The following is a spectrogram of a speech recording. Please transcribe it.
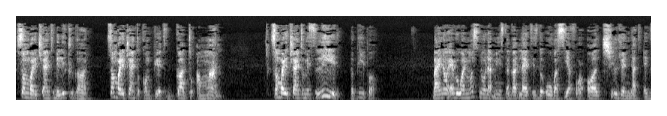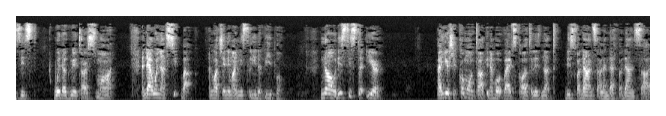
somebody trying to belittle God, somebody trying to compare to God to a man, somebody trying to mislead the people. By now, everyone must know that Minister Godlight is the overseer for all children that exist, whether great or small. And I will not sit back and watch any man mislead the people. Now, this sister here, I hear she come out talking about Vybz Kartel is not this for dancehall and that for dancehall.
